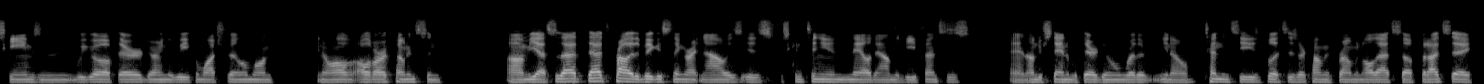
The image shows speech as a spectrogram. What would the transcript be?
schemes, and we go up there during the week and watch film on, you know, all, all of our opponents. And um, yeah, so that that's probably the biggest thing right now is is just continuing to nail down the defenses and understanding what they're doing, where the you know tendencies, blitzes are coming from, and all that stuff. But I'd say,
